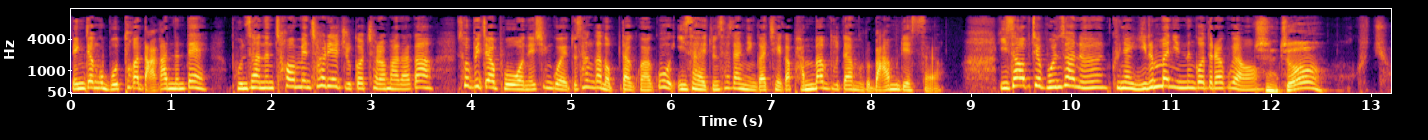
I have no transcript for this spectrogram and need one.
냉장고 모터가 나갔는데 본사는 처음엔 처리해 줄 것처럼 하다가 소비자 보호원에 신고해도 상관없다고 하고 이사해 준 사장님과 제가 반반 부담으로 마무리했어요. 이 사업체 본사는 그냥 이름만 있는 거더라고요. 진짜? 그렇죠.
